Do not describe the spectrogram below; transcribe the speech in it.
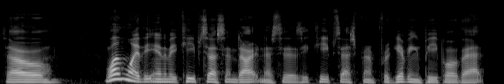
So, one way the enemy keeps us in darkness is he keeps us from forgiving people that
